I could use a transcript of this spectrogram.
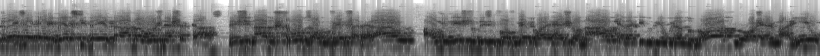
Três requerimentos que dêem entrada hoje nesta casa, destinados todos ao governo federal, ao ministro do Desenvolvimento Regional, que é daqui do Rio Grande do Norte, o Rogério Marinho,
